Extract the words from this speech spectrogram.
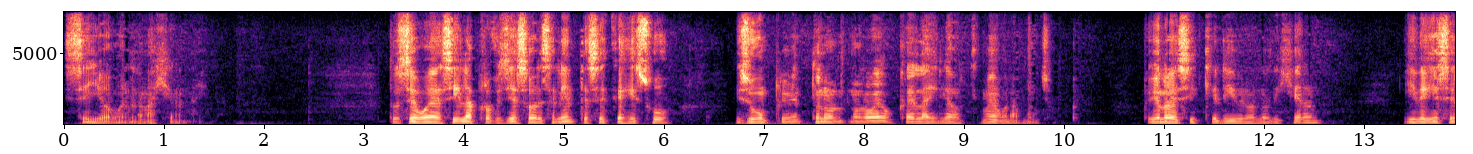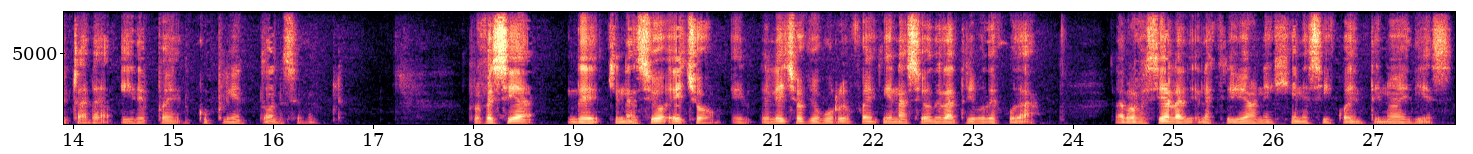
Se yo, bueno, la magia la Navidad. Entonces voy a decir las profecías sobresalientes acerca de Jesús y su cumplimiento. No, no lo voy a buscar en la isla porque me va a demorar mucho. Pero yo le voy a decir qué libros lo dijeron y de qué se trata y después el cumplimiento, dónde se cumple. Profecía de que nació hecho, el, hecho que ocurrió fue que nació de la tribu de Judá. La profecía la, escribieron en Génesis 49, 10.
